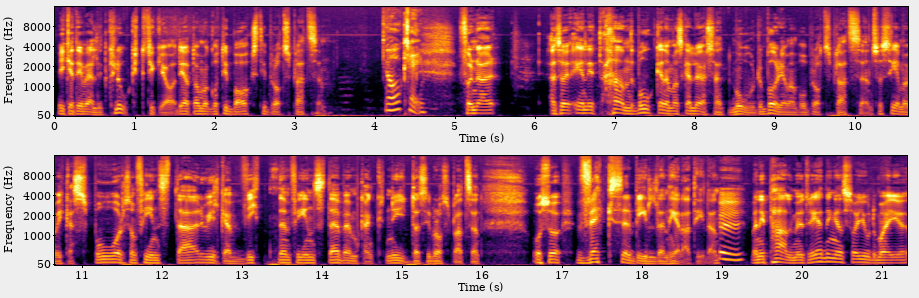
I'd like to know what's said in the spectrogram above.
vilket är väldigt klokt tycker jag, det är att de har gått tillbaks till brottsplatsen. Ja, okej. För när, alltså enligt handboken när man ska lösa ett mord, då börjar man på brottsplatsen. Så ser man vilka spår som finns där, vilka vittnen finns där, vem kan knytas till brottsplatsen. Och så växer bilden hela tiden. Men i Palmeutredningen så gjorde man ju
